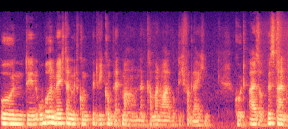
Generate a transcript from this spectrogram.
Und den oberen werde ich dann mit, mit Wick komplett machen. Und dann kann man mal wirklich vergleichen. Gut, also bis dann.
